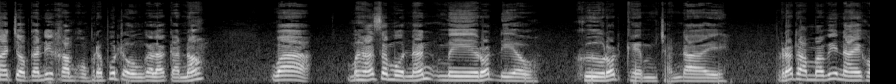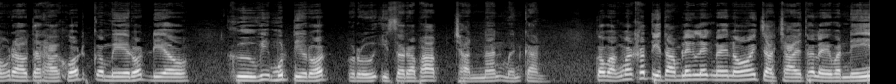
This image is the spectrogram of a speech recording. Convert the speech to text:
มาจบกันที่คำของพระพุทธองค์ก็แล้วกันเนาะ ว่ามหาสมุทรนั้นมีรสเดียว คือรสเค็มฉันใด พระธรรมวินัยของเราตถาคตก็มีรสเดียว คือวิมุตติรสหรืออิสรภาพฉันนั้นเหมือนกัน ก็หวังว่าคติธรรมเล็กๆ น้อยๆ จากชายทะเลวันนี้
